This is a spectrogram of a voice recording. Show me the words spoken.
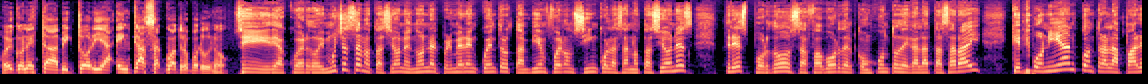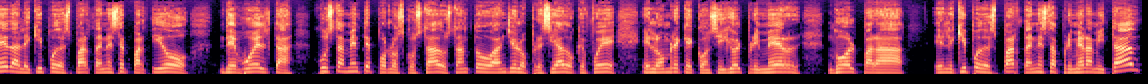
hoy con esta victoria en casa 4 por 1. Sí, de acuerdo. Y muchas anotaciones, ¿no? En el primer encuentro también fueron cinco las anotaciones, tres por dos a favor del conjunto de Galatasaray, que ponían contra la pared al equipo de Esparta en este partido de vuelta, justamente por los costados. Tanto Ángelo Preciado, que fue el hombre que consiguió el primer gol para el equipo de Esparta en esta primera mitad.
